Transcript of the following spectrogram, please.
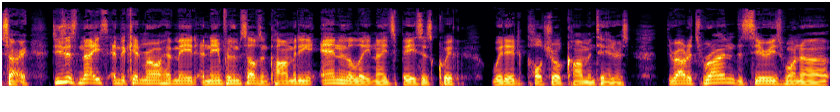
Sorry, Desus Nice and the Kid Mero have made a name for themselves in comedy and in the late night space as quick witted cultural commentators. Throughout its run, the series won a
